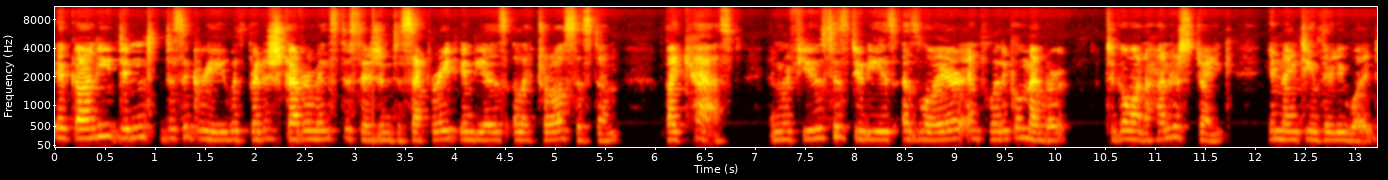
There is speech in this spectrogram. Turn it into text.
If Gandhi didn't disagree with British government's decision to separate India's electoral system by caste and refused his duties as lawyer and political member to go on a hunger strike in 1931,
